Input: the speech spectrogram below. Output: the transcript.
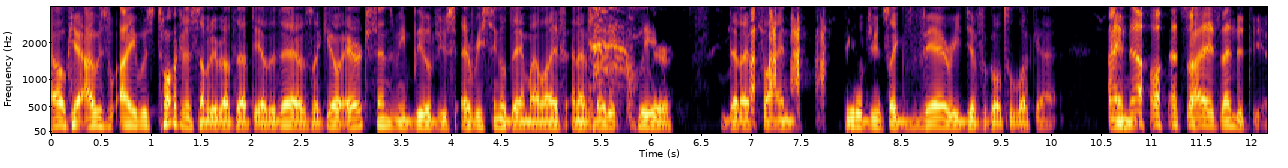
Okay, I was I was talking to somebody about that the other day. I was like, "Yo, Eric sends me Beetlejuice every single day of my life, and I've made it clear that I find Beetlejuice like very difficult to look at." I know. That's why I send it to you.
